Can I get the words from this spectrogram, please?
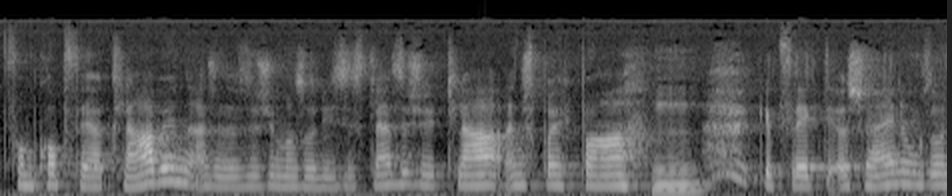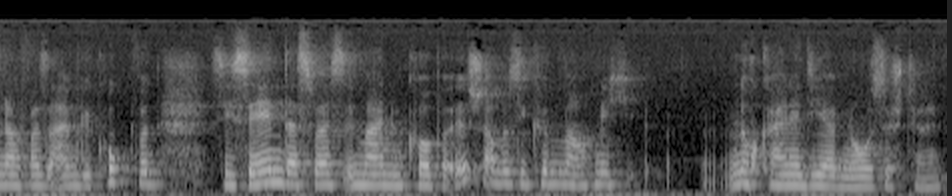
vom Kopf her klar bin. Also das ist immer so dieses klassische, klar, ansprechbar, mhm. gepflegte Erscheinung, so nach was einem geguckt wird. Sie sehen das, was in meinem Körper ist, aber sie können mir auch nicht noch keine Diagnose stellen.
